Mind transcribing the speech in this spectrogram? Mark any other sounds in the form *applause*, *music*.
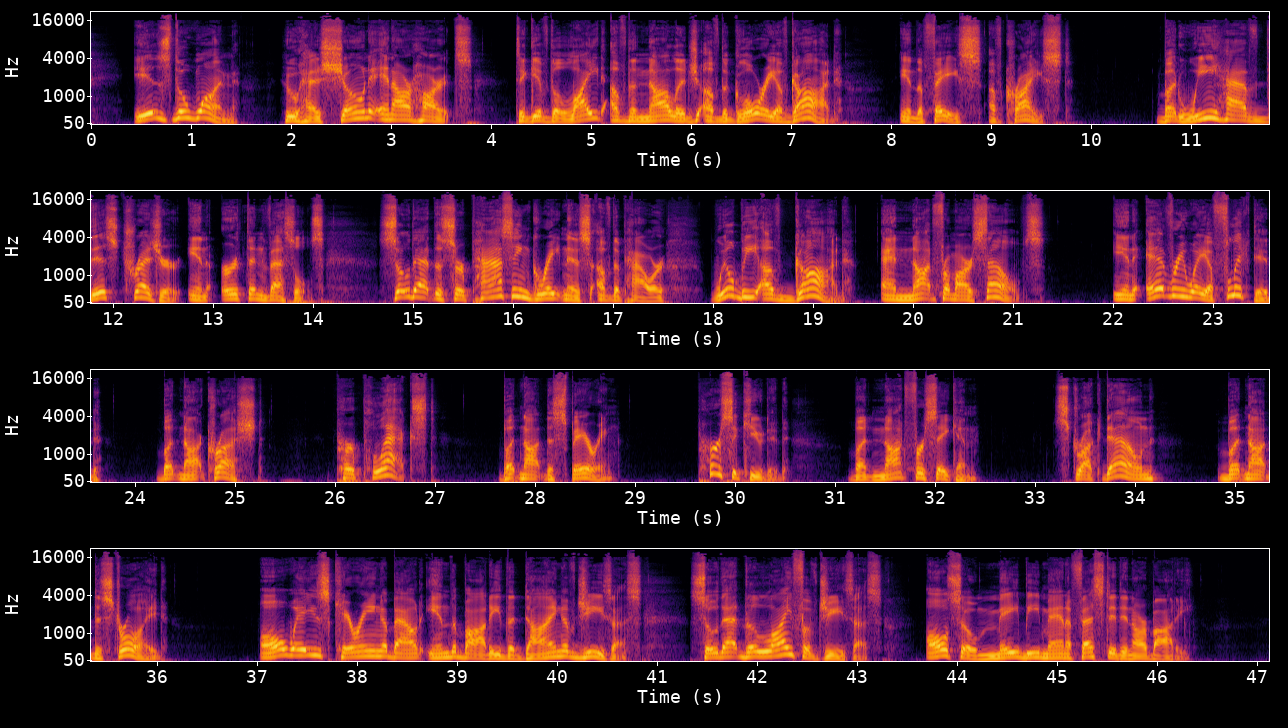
is the one who has shone in our hearts to give the light of the knowledge of the glory of God in the face of Christ. But we have this treasure in earthen vessels so that the surpassing greatness of the power will be of God and not from ourselves, in every way afflicted, but not crushed, perplexed, but not despairing, persecuted, but not forsaken, struck down, but not destroyed, always carrying about in the body the dying of Jesus, so that the life of Jesus also may be manifested in our body.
